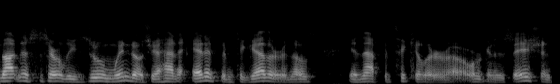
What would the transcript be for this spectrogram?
not necessarily Zoom windows. You had to edit them together in those, in that particular uh, organization.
